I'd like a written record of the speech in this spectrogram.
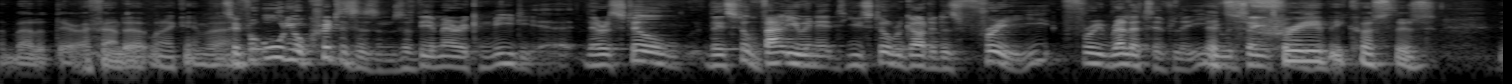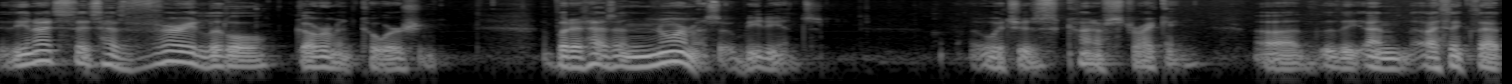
about it there. I found out when I came back. So, for all your criticisms of the American media, there is still there's still value in it. You still regard it as free, free relatively. It's, it's free because there's the United States has very little government coercion, but it has enormous obedience, which is kind of striking. Uh, the, and I think that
